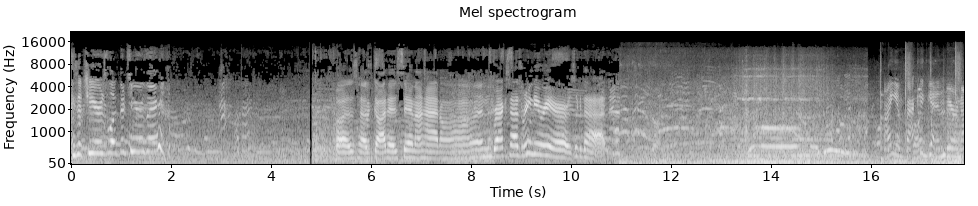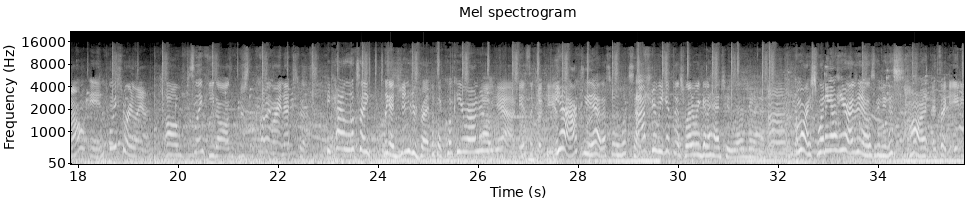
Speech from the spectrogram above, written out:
He said cheers. Look, they're cheersing. Buzz has got his Santa hat on. Rex has reindeer ears. Look at that. I am back again. We are now in Toy Story Land. Oh, Slinky Dog just coming right next to us. He kind of looks like like a gingerbread with a cookie around him. Oh yeah, it's a cookie. Yeah, actually, yeah, that's what it looks like. After we get this, where are we gonna head to? Where are we gonna head to? Um, I'm already sweating out here. I didn't know it was gonna be this hot. it's like 82.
